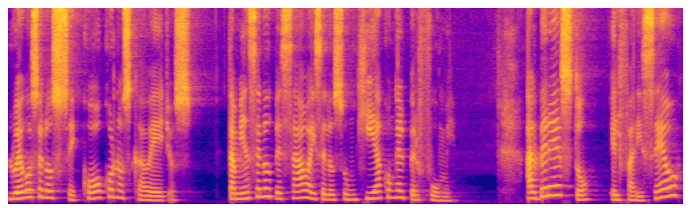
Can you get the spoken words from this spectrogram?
Luego se los secó con los cabellos. También se los besaba y se los ungía con el perfume. Al ver esto, el fariseo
